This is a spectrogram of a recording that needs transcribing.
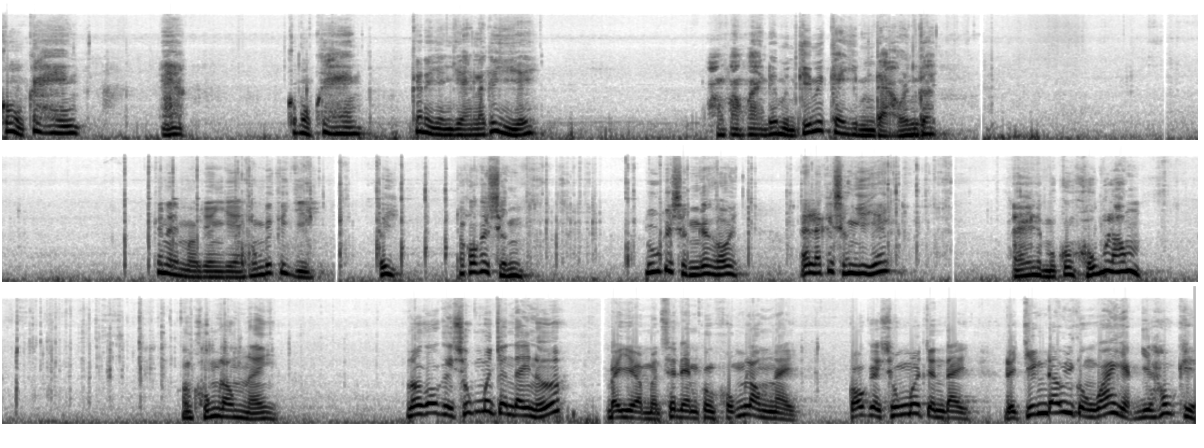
Có một cái hang. Nè Có một cái hang. Cái này vàng vàng là cái gì vậy? Khoan khoan khoan để mình kiếm cái cây gì mình đào lên coi. Cái này màu vàng vàng không biết cái gì. Ê, nó có cái sừng. Lú cái sừng ra rồi Đây là cái sừng gì vậy? Đây là một con khủng long. Con khủng long này Nó có cây súng ở trên đây nữa. Bây giờ mình sẽ đem con khủng long này Có cây súng ở trên đây Để chiến đấu với con quái vật dưa hấu kia.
